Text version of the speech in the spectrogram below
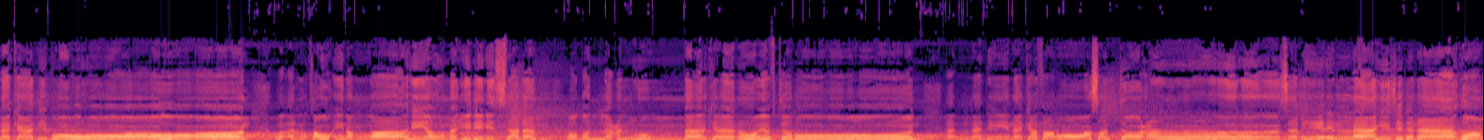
لكاذبون. وألقوا إلى الله يومئذ السلام وضل عنهم ما كانوا يفترون. الذين كفروا وصدوا عن سبيل الله زدناهم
